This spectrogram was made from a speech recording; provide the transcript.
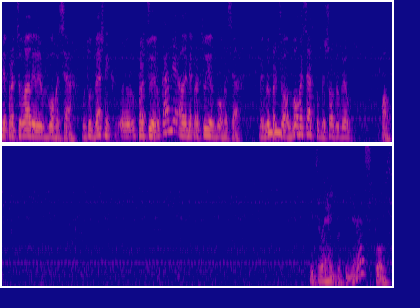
не працювали в двох осях. Бо тут вершник е, працює руками, але не працює в двох осях. Бо якби Мгм. працював в двох осях, то би що зробив? Впав. І це легенько кінь. Раз, повз.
